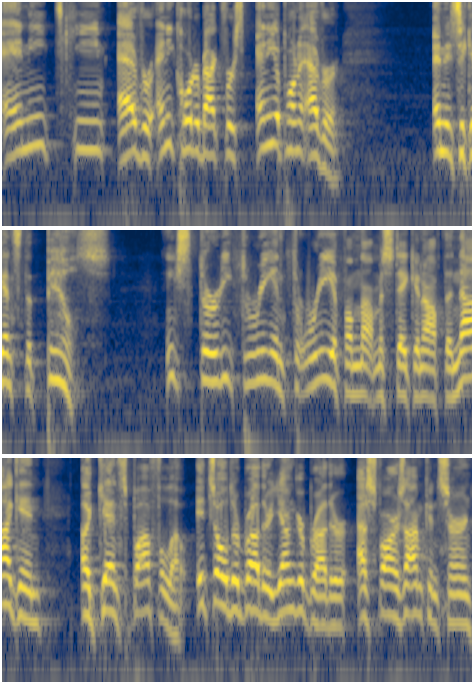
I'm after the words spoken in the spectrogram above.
any team ever, any quarterback versus any opponent ever, and it's against the Bills. He's 33 and 3, if I'm not mistaken, off the noggin against Buffalo. It's older brother, younger brother, as far as I'm concerned.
